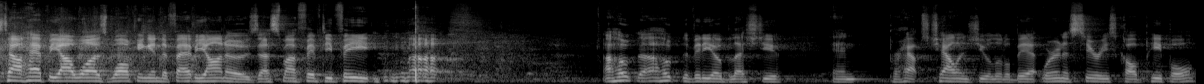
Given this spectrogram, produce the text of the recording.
Noticed how happy I was walking into Fabiano's. That's my 50 feet. I hope I hope the video blessed you and perhaps challenged you a little bit. We're in a series called People,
